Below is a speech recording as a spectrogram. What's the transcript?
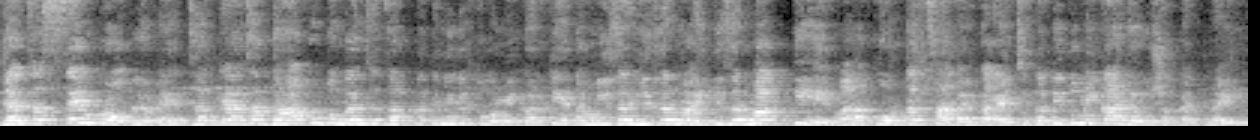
ज्यांचा सेम प्रॉब्लेम आहे. जर त्या जर दहा कुटुंबांचं जर प्रतिनिधित्व मी करते तर मी जर ही जर माहिती जर मागतीये मला कोर्टात सादर करायची तर ती तुम्ही का देऊ शकत नाही?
